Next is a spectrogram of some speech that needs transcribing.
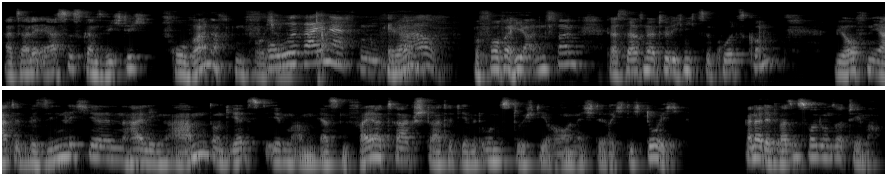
als allererstes ganz wichtig, frohe Weihnachten für euch. Frohe Weihnachten, genau. Ja bevor wir hier anfangen, das darf natürlich nicht zu kurz kommen. Wir hoffen, ihr hattet besinnlichen heiligen Abend und jetzt eben am ersten Feiertag startet ihr mit uns durch die Rauhnächte richtig durch. Bernadette, was ist heute unser Thema?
